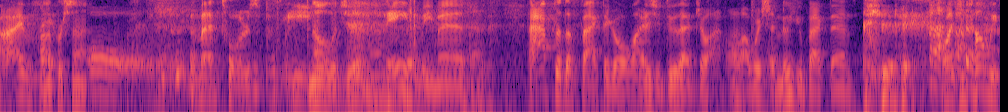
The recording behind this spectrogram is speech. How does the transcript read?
I've Hundred percent. Oh, mentors, please. No, legit, man. Save me, man. After the fact, they go, "Why did you do that, Joe?" I don't know. I wish I knew you back then. Why'd you tell me?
